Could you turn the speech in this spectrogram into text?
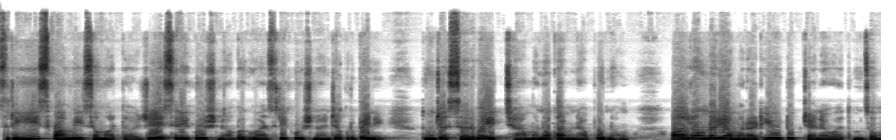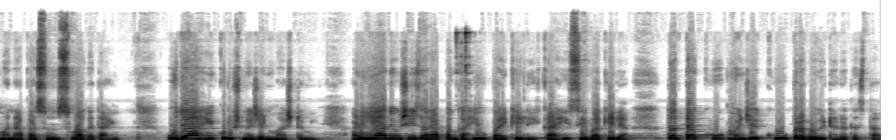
श्री स्वामी समर्थ. जय श्रीकृष्ण भगवान श्रीकृष्णांच्या कृपेने तुमच्या सर्व इच्छा मनोकामना पूर्ण हो. ऑलराऊंडर या मराठी यूट्यूब चॅनलवर तुमचं मनापासून स्वागत आहे. उद्या आहे कृष्ण जन्माष्टमी आणि या दिवशी जर आपण काही उपाय केले काही सेवा केल्या तर त्या खूप म्हणजे खूप प्रभावी ठरत असतात.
